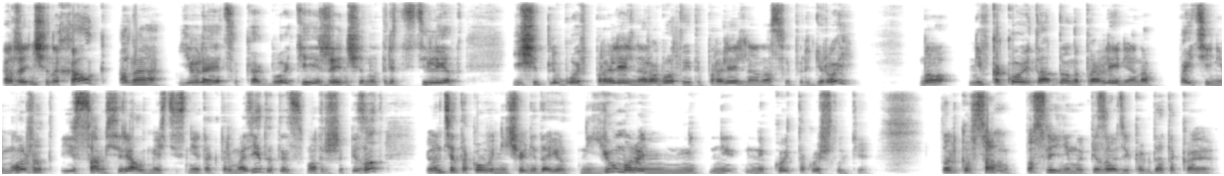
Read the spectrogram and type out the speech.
А женщина Халк, она является как бы, окей, женщина 30 лет, ищет любовь, параллельно работает и параллельно она супергерой, но ни в какое-то одно направление она пойти не может, и сам сериал вместе с ней так тормозит, и ты смотришь эпизод, и он тебе такого ничего не дает. Ни юмора, ни, ни, ни какой-то такой штуки. Только в самом последнем эпизоде, когда такая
